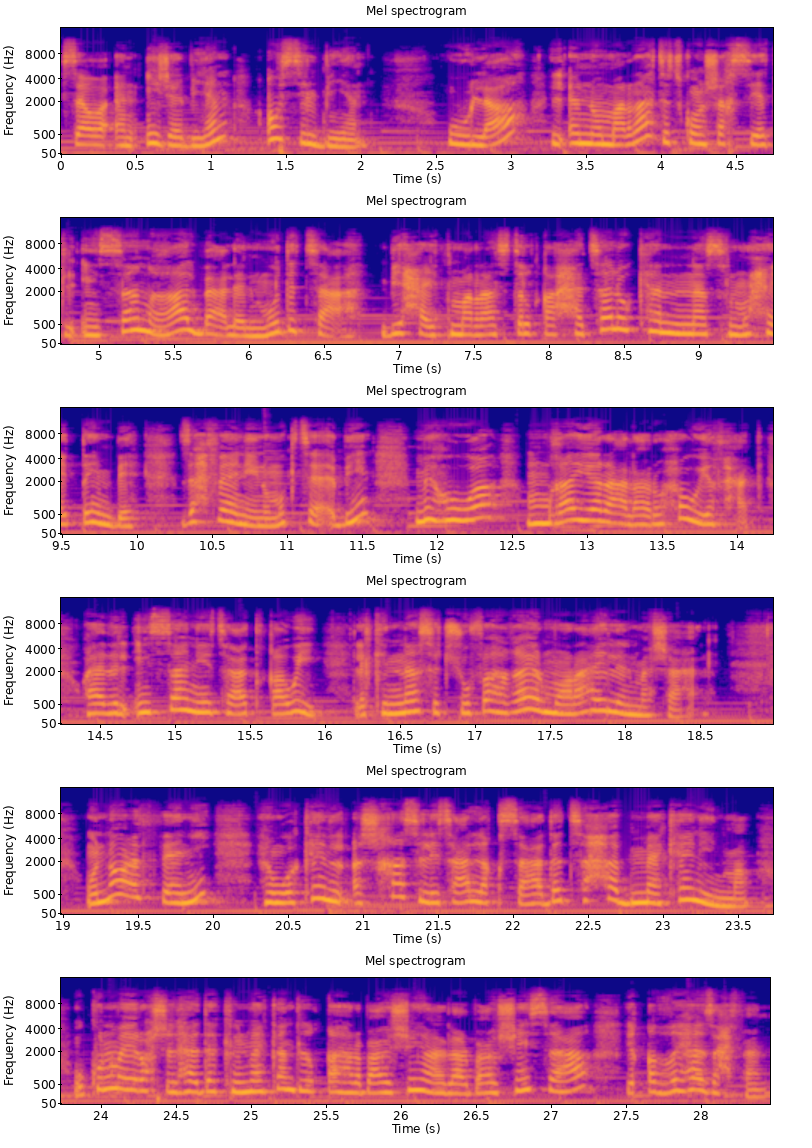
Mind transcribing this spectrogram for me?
سواء إيجابيا أو سلبيا. ولا لأنه مرات تكون شخصية الإنسان غالبة على المود تاعه بحيث مرات تلقى حتى لو كان الناس المحيطين به زحفانين ومكتئبين ما هو مغير على روحه ويضحك. وهذا الإنسان يتعد قوي لكن الناس تشوفه غير مراعي للمشاعر. والنوع الثاني هو كاين الأشخاص اللي تعلق السعادة تاعها بمكان ما وكل ما يروحش لهذاك المكان تلقاه 24 على 24 ساعة يقضيها زحفان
